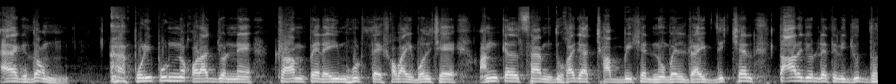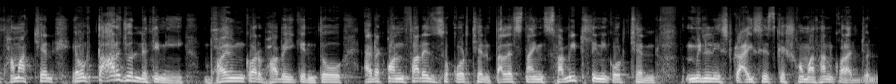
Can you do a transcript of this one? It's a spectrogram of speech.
একদম পরিপূর্ণ করার জন্যে ট্রাম্পের এই মুহূর্তে সবাই বলছে, আঙ্কেল স্যাম দু হাজার ছাব্বিশের নোবেল ড্রাইভ দিচ্ছেন, তার জন্যে তিনি যুদ্ধ থামাচ্ছেন এবং তার জন্যে তিনি ভয়ঙ্করভাবেই কিন্তু একটা কনফারেন্সও করছেন প্যালেস্তাইন সামিট তিনি করছেন মিডল ইস্ট ক্রাইসিসকে সমাধান করার জন্য।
